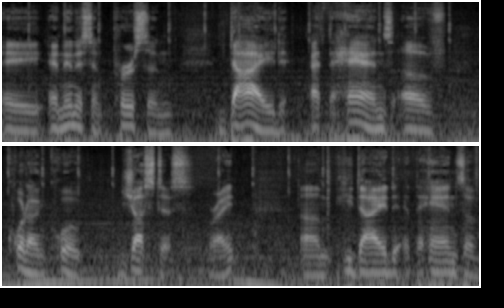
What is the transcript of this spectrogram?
a an innocent person, died at the hands of quote unquote justice, right? Um, he died at the hands of,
